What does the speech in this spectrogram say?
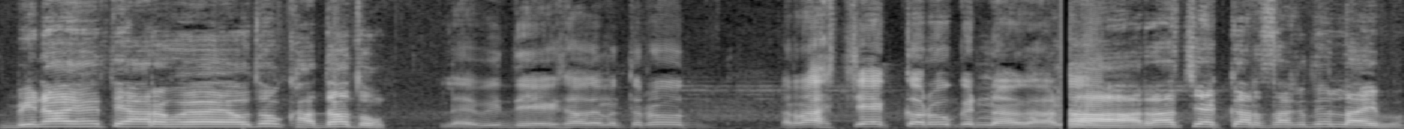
ਬਿਨਾ ਇਹ ਤਿਆਰ ਹੋਇਆ ਹੈ ਉਹ ਤੋਂ ਖਾਦਾਂ ਤੋਂ। ਲੈ ਵੀ ਦੇਖ ਸਕਦੇ ਮਿੱਤਰੋ ਰਸ ਚੈੱਕ ਕਰੋ ਕਿੰਨਾ ਗਾ ਹਾਂ ਰਸ ਚੈੱਕ ਕਰ ਸਕਦੇ ਹੋ ਲਾਈਵ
